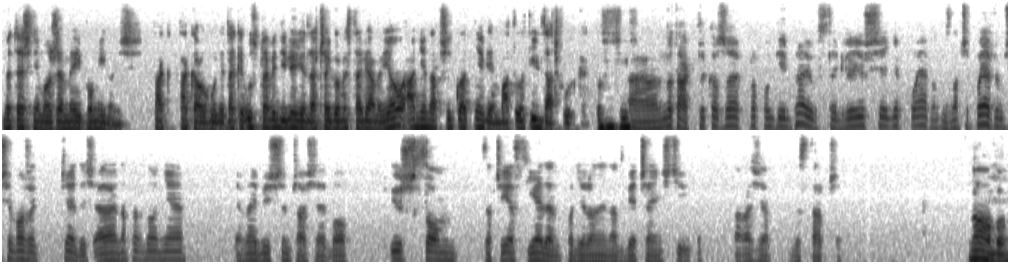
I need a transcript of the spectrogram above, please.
my też nie możemy jej pominąć. Tak, taka ogólnie, takie usprawiedliwienie, dlaczego wystawiamy ją, a nie na przykład, nie wiem, Battlefield za czwórkę. No tak, tylko że propos gameplayów z tej gry już się nie pojawią. Znaczy pojawią się może kiedyś, ale na pewno nie w najbliższym czasie, bo już są, znaczy jest jeden podzielony na dwie części i to na razie wystarczy. No, bo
